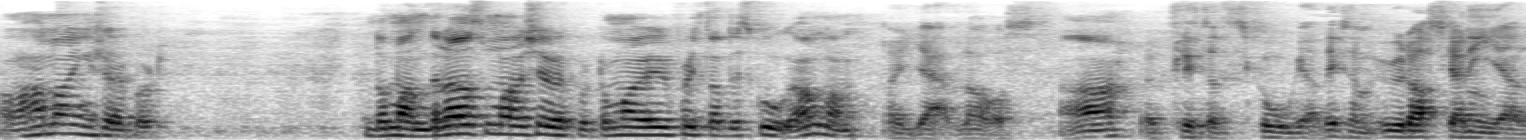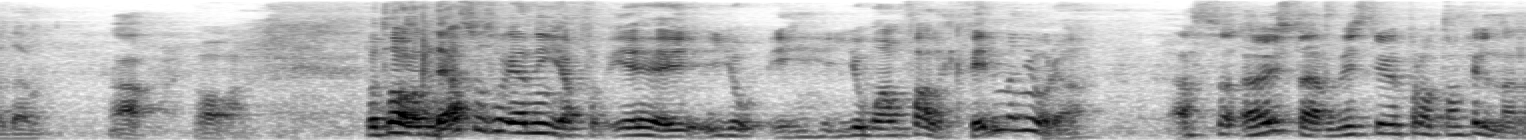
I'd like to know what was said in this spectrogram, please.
Ja, han har ingen körkort. De andra som har körkort, de har ju flyttat till Skoghall de. Ja jävla oss. Ja, flyttat till skogen, liksom ur askan i elden. ja. Ja. På tal om det så såg jag nya eh, jo, Johan Falk-filmen gjorde jag. Alltså, ja just det, vi ska ju prata om filmer.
